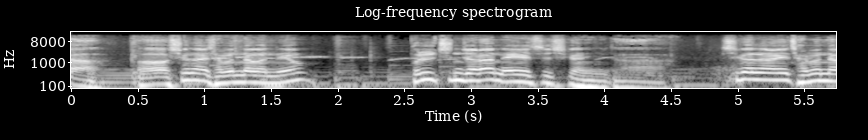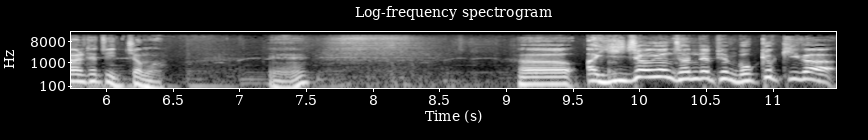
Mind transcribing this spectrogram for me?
자, 어, 시간이 잘못 나갔네요. 불친절한 AS 시간입니다. 시간이 잘못 나갈 때도 있죠, 뭐. 예. 어, 아, 이정현 전 대표 목격기가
